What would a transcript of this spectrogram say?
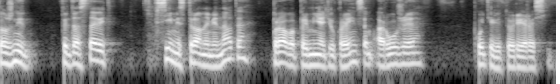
должны предоставить всеми странами НАТО право применять украинцам оружие по территории России.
